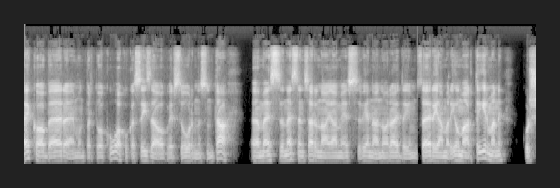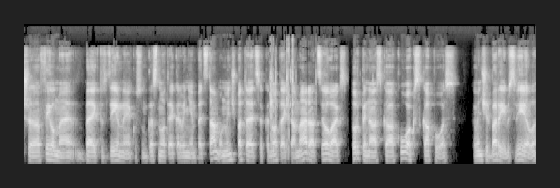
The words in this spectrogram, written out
ekobērēm un par to koku, kas izaug virs urnas un tā. Mēs nesen sarunājāmies vienā no raidījuma sērijām ar Ilmāru Tīrmani, kurš filmē beigtus dzīvniekus un kas notiek ar viņiem pēc tam. Un viņš teica, ka noteiktā mērā cilvēks turpinās kā koks kapos, ka viņš ir barības viela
